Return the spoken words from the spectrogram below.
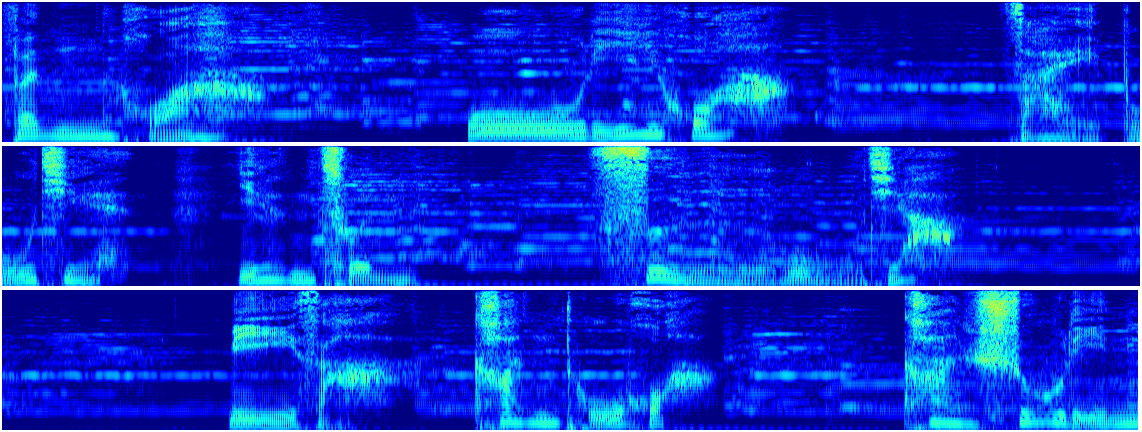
纷华，五梨花，再不见烟村四五家。弥撒看图画，看书林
